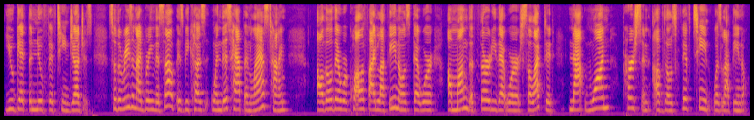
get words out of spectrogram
you get the new 15 judges. So the reason I bring this up is because when this happened last time, although there were qualified Latinos that were among the 30 that were selected, not one person of those 15 was Latino.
